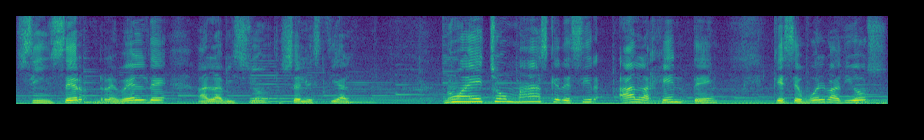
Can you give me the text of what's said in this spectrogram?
sin ser rebelde a la visión celestial. No ha hecho más que decir a la gente que se vuelva a Dios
